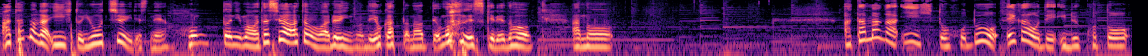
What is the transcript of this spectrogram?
頭がいい人要注意ですね。本当に。まあ私は頭悪いのでよかったなって思うんですけれどあの頭がいい人ほど笑顔でいること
